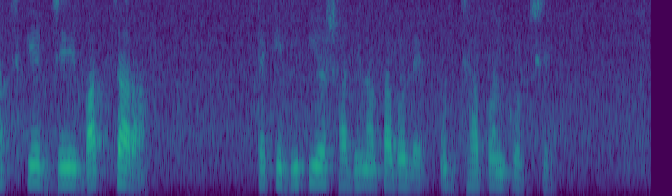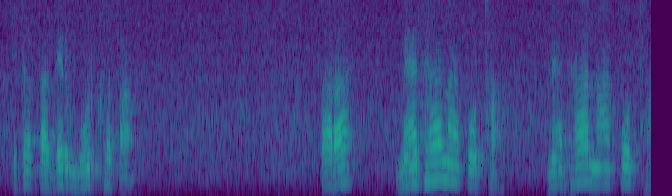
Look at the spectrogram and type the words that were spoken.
আজকের যে বাচ্চারা এটাকে দ্বিতীয় স্বাধীনতা বলে উদযাপন করছে, এটা তাদের মূর্খতা। তারা মেধা না কোঠা, মেধা না কোঠা।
